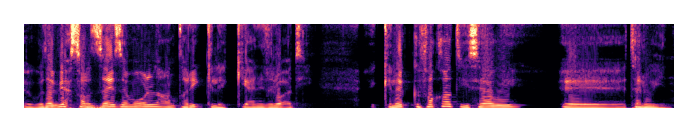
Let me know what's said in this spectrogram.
وده بيحصل إزاي؟ زي ما قلنا عن طريق click. يعني دلوقتي click فقط يساوي تلوين.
